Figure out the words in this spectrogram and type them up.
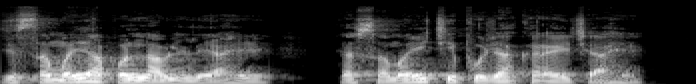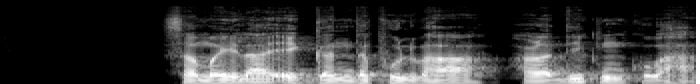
जी समय आपण लावलेली आहे त्या समयीची पूजा करायची आहे. समईला एक गंधफूल व्हा हळदी कुंकू व्हा.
